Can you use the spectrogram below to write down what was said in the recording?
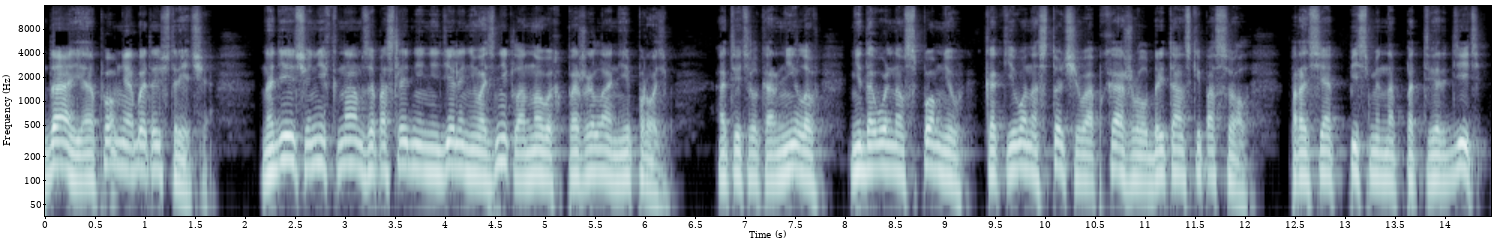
«Да, я помню об этой встрече. Надеюсь, у них к нам за последние недели не возникло новых пожеланий и просьб», ответил Корнилов, недовольно вспомнив, как его настойчиво обхаживал британский посол, прося письменно подтвердить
